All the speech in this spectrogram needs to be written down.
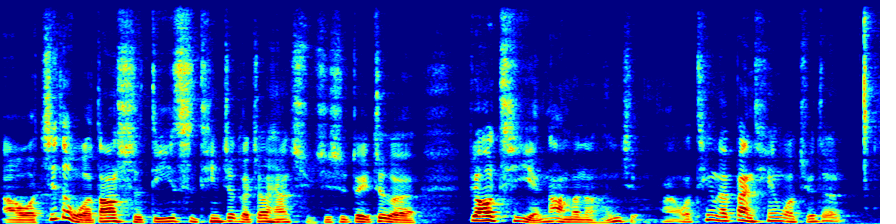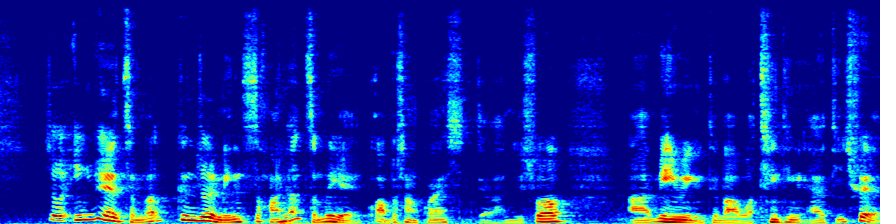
啊。我记得我当时第一次听这个交响曲，其实对这个标题也纳闷了很久啊。我听了半天，我觉得这个音乐怎么跟这个名字好像怎么也挂不上关系，对吧？你说啊，命运，对吧？我听听，哎，的确，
